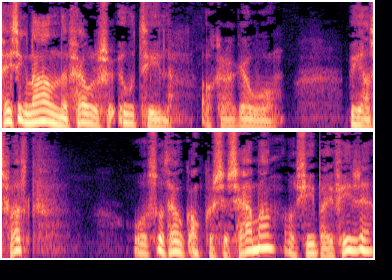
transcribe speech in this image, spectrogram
De signalene fyrir ut til akkurat gau vi hans folk, Og så tok anker seg sammen og kjipa i fire,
